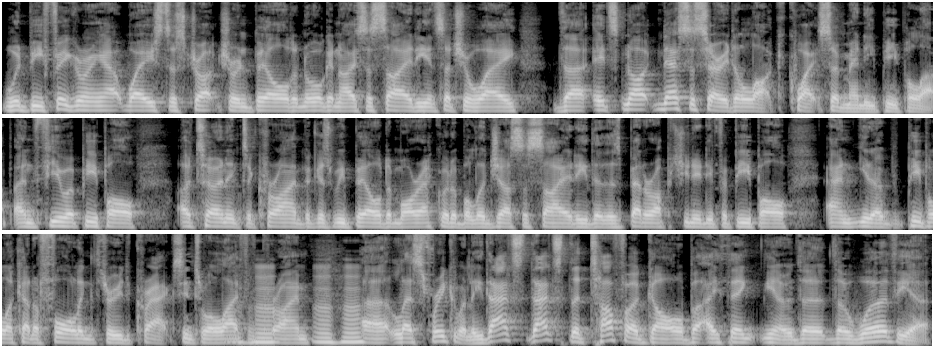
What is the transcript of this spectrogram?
would be figuring out ways to structure and build and organize society in such a way that it's not necessary to lock quite so many people up and fewer people are turning to crime because we build a more equitable and just society that there's better opportunity for people and you know people are kind of falling through the cracks into a life of crime uh, less frequently. That's that's the tougher goal but i think you know the the worthier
